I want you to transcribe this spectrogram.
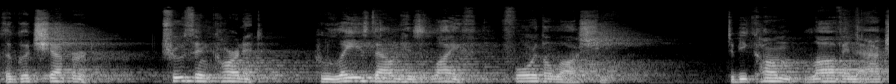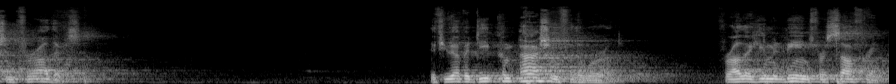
the Good Shepherd, truth incarnate, who lays down his life for the lost sheep, to become love in action for others. If you have a deep compassion for the world, for other human beings, for suffering,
